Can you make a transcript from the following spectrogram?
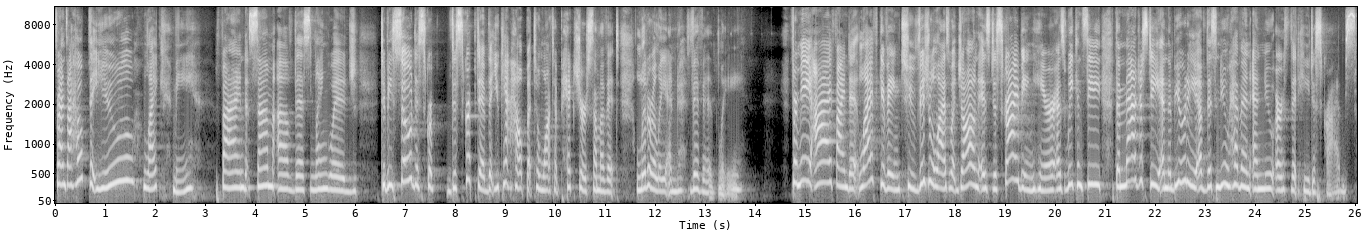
Friends, I hope that you, like me, find some of this language to be so descriptive that you can't help but to want to picture some of it literally and vividly. For me, I find it life giving to visualize what John is describing here as we can see the majesty and the beauty of this new heaven and new earth that he describes.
